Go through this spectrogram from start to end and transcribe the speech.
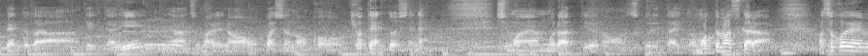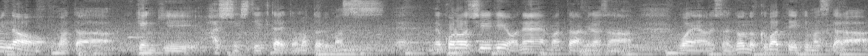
イベントができたり集まりの場所のこう拠点としてね下屋村っていうのを作りたいと思ってますから、まそこでみんなをまた元気発信していきたいと思っております、ねでこの CD をねまた皆さんご縁ある人にどんどん配っていきますから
